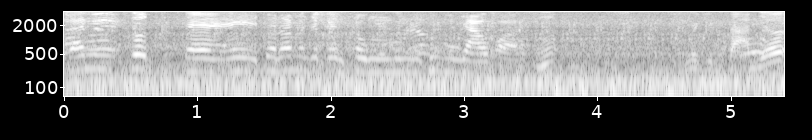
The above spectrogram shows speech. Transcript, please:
แต่ตัวแต่ไอ้ตัวนั้นมันจะเป็นทรงมันทุกมันยาวกว่าไม่กินตามเยอะ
